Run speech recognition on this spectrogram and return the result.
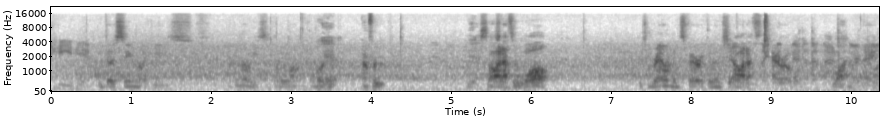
he does seem like he's. I don't know. He's had a long time. Oh yeah, and for. Yes, Oh, that's a ball. It's round and spherical and shit. Oh, that's terrible. What in the name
